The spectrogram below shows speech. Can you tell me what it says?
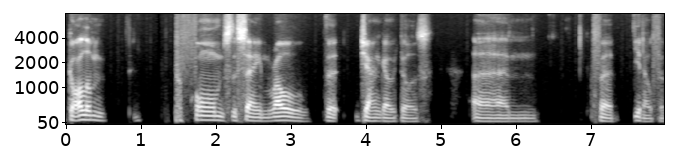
Golem performs the same role that Django does um, for you know for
